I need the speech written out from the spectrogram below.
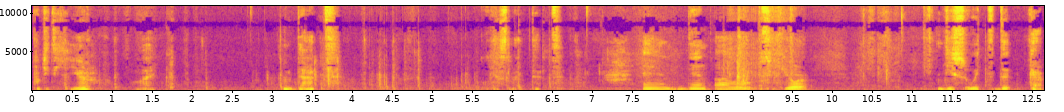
put it here like that. Just like that. And then I will secure this with the cap.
